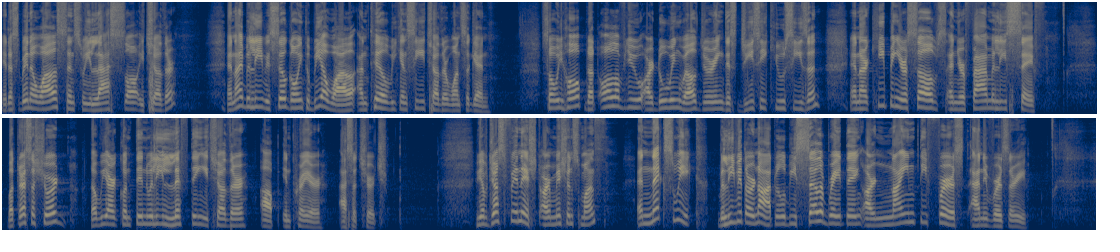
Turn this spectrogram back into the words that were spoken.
It has been a while since we last saw each other, and I believe it's still going to be a while until we can see each other once again. So we hope that all of you are doing well during this GCQ season and are keeping yourselves and your families safe. But rest assured that we are continually lifting each other up in prayer as a church. We have just finished our missions month, and next week believe it or not, we'll be celebrating our 91st anniversary.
